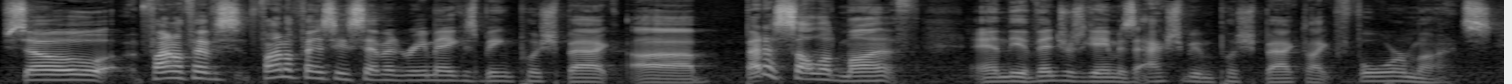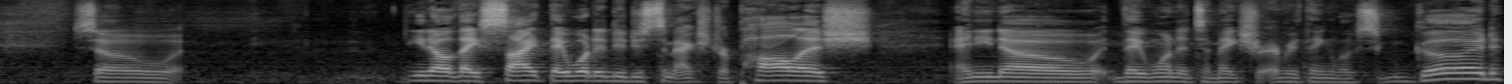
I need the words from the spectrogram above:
So Final Fantasy, Final Fantasy VII remake is being pushed back uh, about a solid month, and the Avengers game has actually been pushed back like four months. So, you know, they cite they wanted to do some extra polish, and you know they wanted to make sure everything looks good,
